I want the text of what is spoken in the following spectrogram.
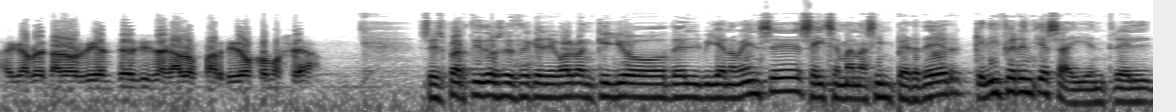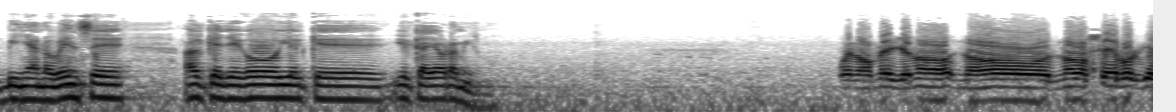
hay que apretar los dientes y sacar los partidos como sea Seis partidos desde que llegó al banquillo del Villanovense, seis semanas sin perder. ¿Qué diferencias hay entre el Villanovense al que llegó y el que y el que hay ahora mismo? Bueno, hombre, yo no, no, no lo sé porque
